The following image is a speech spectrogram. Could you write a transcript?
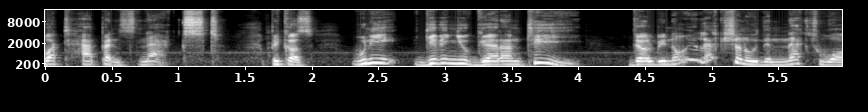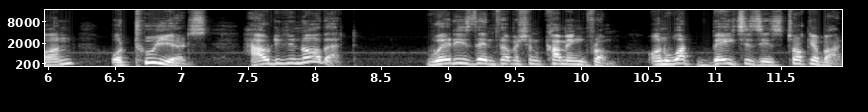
what happens next, because উনি giving you guarantee, there will be no election within next one or two years. How did you know that? Where is the information coming from? On what basis he's talking about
